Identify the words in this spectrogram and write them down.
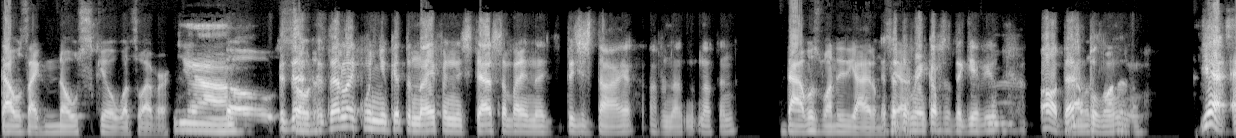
that was like no skill whatsoever Yeah. so Is so that, the- is that like when you get the knife and you stab somebody and they, they just die of no- nothing? that was one of the items Is that yeah. the rank ups that they give you? Oh, that's That was one baloney. yeah See,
